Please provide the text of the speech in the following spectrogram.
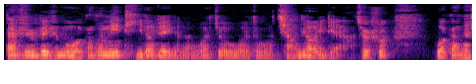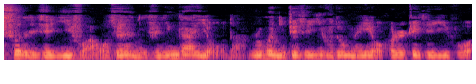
但是为什么我刚才没提到这个呢？我就我就我强调一点啊，就是说我刚才说的这些衣服啊，我觉得你是应该有的。如果你这些衣服都没有，或者这些衣服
